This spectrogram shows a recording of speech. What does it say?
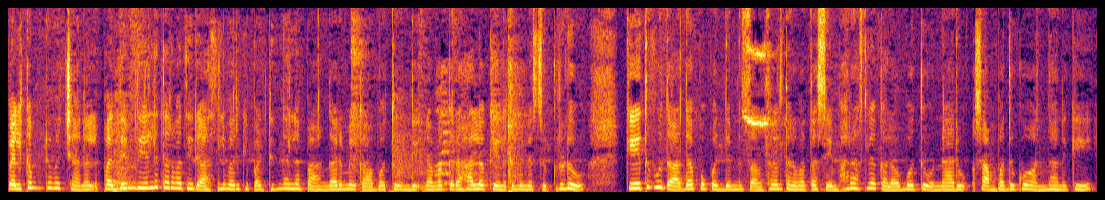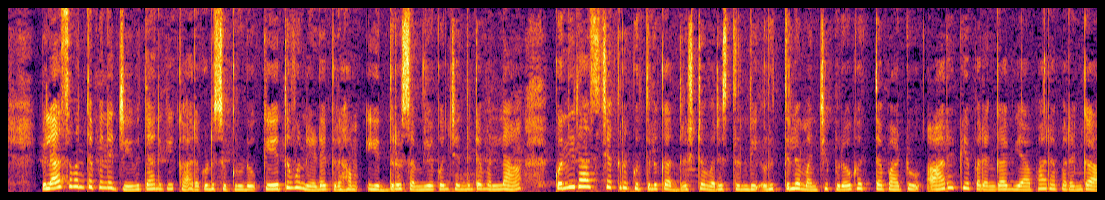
వెల్కమ్ టు అవర్ ఛానల్. పద్దెనిమిది ఏళ్ళ తర్వాత ఈ రాశుల వారికి పట్టిందల్లా బంగారమే కాబోతోంది. నవగ్రహాల్లో కీలకమైన శుక్రుడు కేతువు దాదాపు పద్దెనిమిది సంవత్సరాల తర్వాత సింహరాశిలో కలవబోతూ ఉన్నారు. సంపదకు అందానికి విలాసవంతమైన జీవితానికి కారకుడు శుక్రుడు. కేతువు నీడ గ్రహం. ఈ ఇద్దరు సంయోగం చెందటం వల్ల కొన్ని రాశి చక్ర గుర్తులకు అదృష్టం వరిస్తుంది. వృత్తిలో మంచి పురోగతితో పాటు ఆరోగ్యపరంగా వ్యాపారపరంగా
